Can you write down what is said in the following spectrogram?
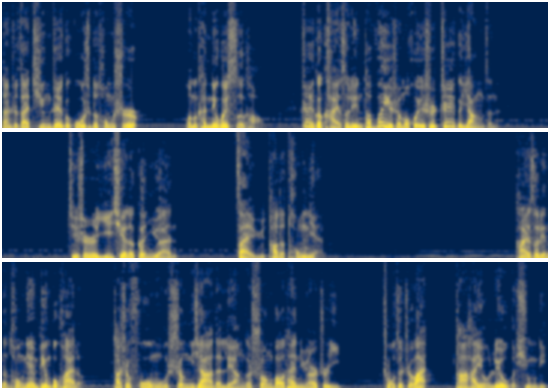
但是在听这个故事的同时，我们肯定会思考，这个凯瑟琳她为什么会是这个样子呢？其实一切的根源在于她的童年。凯瑟琳的童年并不快乐，她是父母生下的两个双胞胎女儿之一。除此之外，她还有六个兄弟。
